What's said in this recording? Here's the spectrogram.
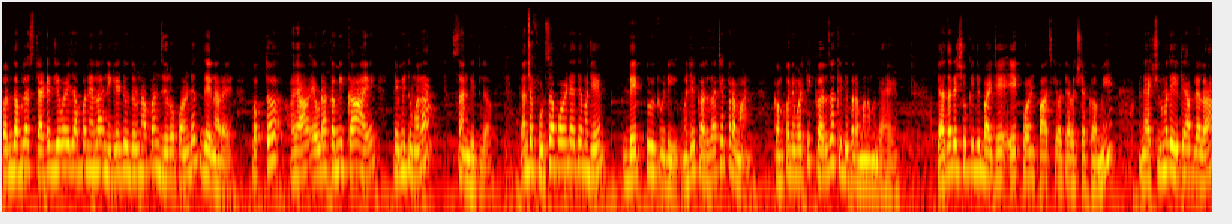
परंतु आपल्या स्ट्रॅटेजी वाईज आपण ह्याला निगेटिव्ह धरून आपण झिरो पॉईंटच देणार आहे. फक्त ह्या एवढा कमी का आहे ते मी तुम्हाला सांगितलं. त्यानंतर पुढचा पॉईंट आहे ते म्हणजे डेप टू इक्विटी म्हणजे कर्जाचे प्रमाण. कंपनीवरती कर्ज किती प्रमाणामध्ये आहे? त्याचा रेशो किती पाहिजे? एक पॉईंट पाच किंवा त्यापेक्षा कमी. आणि ॲक्च्युअलमध्ये इथे आपल्याला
